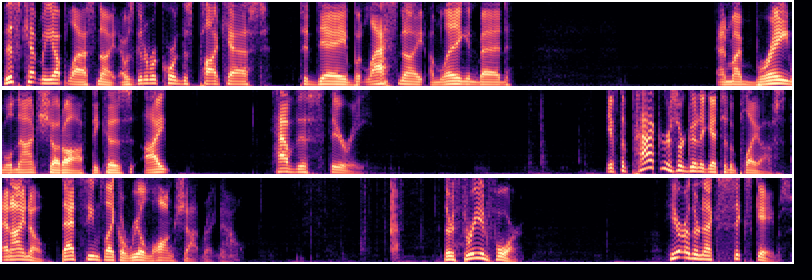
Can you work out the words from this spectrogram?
this kept me up last night. I was going to record this podcast today, but last night I'm laying in bed and my brain will not shut off because I have this theory. If the Packers are going to get to the playoffs, and I know that seems like a real long shot right now, they're three and four. Here are their next six games,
